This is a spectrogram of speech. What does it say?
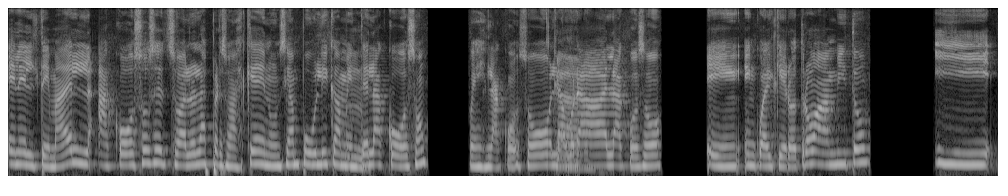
en el tema del acoso sexual o las personas que denuncian públicamente Mm. el acoso, pues el acoso Claro. laboral, acoso en, en cualquier otro ámbito. Y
